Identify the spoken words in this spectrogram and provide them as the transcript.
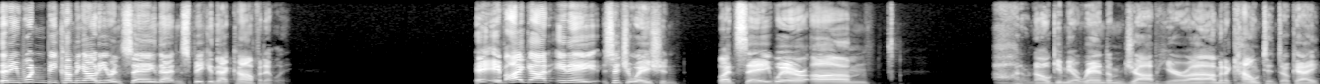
then he wouldn't be coming out here and saying that and speaking that confidently. If I got in a situation, let's say, where, um, oh, I don't know, give me a random job here. Uh, I'm an accountant, okay?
